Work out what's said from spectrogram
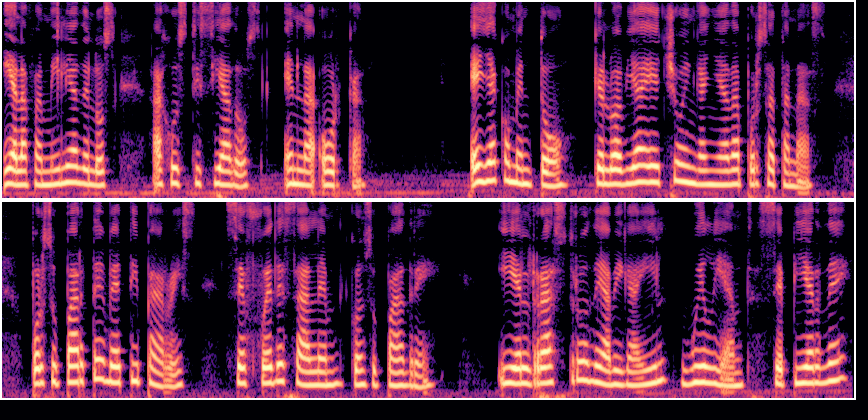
y a la familia de los ajusticiados en la horca. Ella comentó que lo había hecho engañada por Satanás. Por su parte, Betty Parris se fue de Salem con su padre y el rastro de Abigail Williams se pierde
